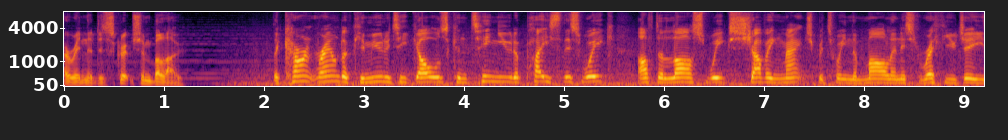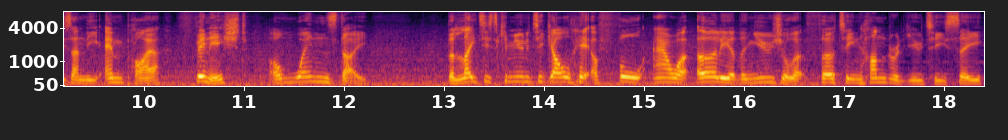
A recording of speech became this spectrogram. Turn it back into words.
are in the description below. The current round of community goals continued apace this week after last weeks shoving match between the Marlinist refugees and the Empire finished on Wednesday the latest community goal hit a full hour earlier than usual at 1300 UTC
